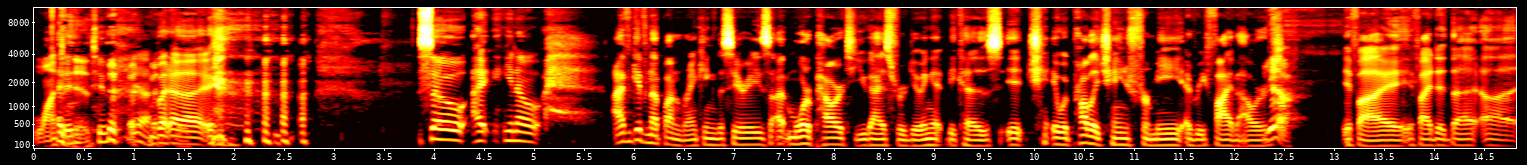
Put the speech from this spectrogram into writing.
wanted to. Yeah. But uh so I you know I've given up on ranking the series. Uh, more power to you guys for doing it because it ch- it would probably change for me every 5 hours Yeah, if I if I did that. Uh,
